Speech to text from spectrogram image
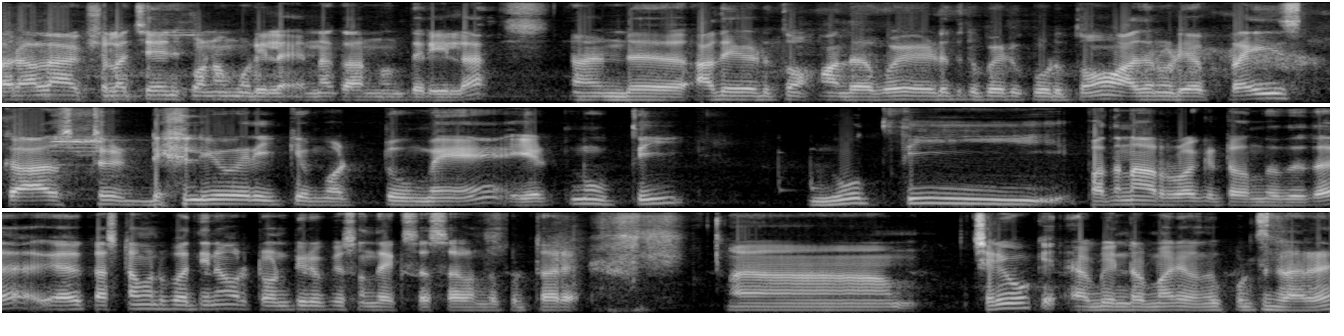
அவரால் ஆக்சுவலாக சேஞ்ச் பண்ண முடியல. என்ன காரணம் தெரியல. அண்டு அதை எடுத்தோம். அதை போய் எடுத்துகிட்டு போயிட்டு கொடுத்தோம். அதனுடைய ப்ரைஸ் காஸ்ட்டு டெலிவரிக்கு மட்டுமே எட்நூற்றி நூற்றி பதினாறு ரூபா கிட்ட வந்தது. இது கஸ்டமர் பார்த்தீங்கன்னா ஒரு டுவெண்ட்டி ருபீஸ் வந்து எக்ஸஸாக வந்து கொடுத்தாரு. சரி ஓகே அப்படின்ற மாதிரி வந்து கொடுத்துட்டாரு.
